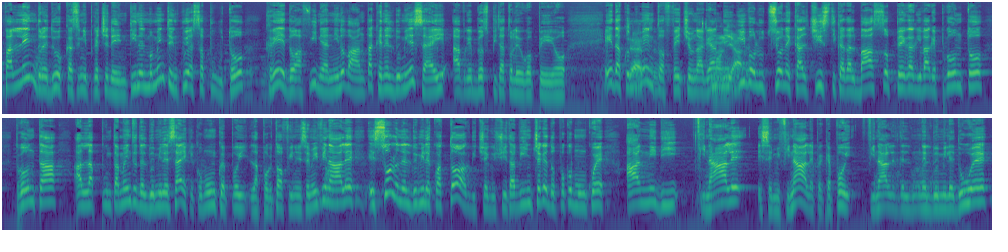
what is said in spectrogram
fallendo le due occasioni precedenti, nel momento in cui ha saputo, credo a fine anni 90, che nel 2006 avrebbe ospitato l'europeo. E da quel certo. momento fece una grande rivoluzione calcistica dal basso per arrivare pronto, pronta all'appuntamento del 2006, che comunque poi la portò fino in semifinale, e solo nel 2014 è riuscita a vincere dopo comunque anni di finale e semifinale, perché poi finale del, nel 2002,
